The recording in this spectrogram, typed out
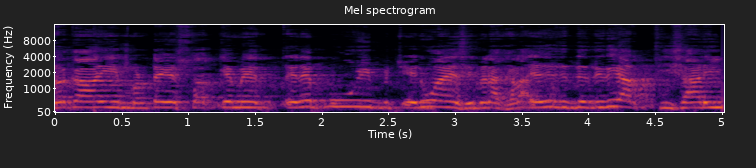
ਸਰਕਾਰੀ ਮੰਡੇ ਕਿਵੇਂ ਇਹਨੇ ਪੂਰੀ ਇਹਨੂੰ ਆਏ ਸੀ ਮੇਰਾ ਖੜਾ ਇਹਦੀ ਦੀਦੀ ਅਰਥੀ ਸਾੜੀ,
